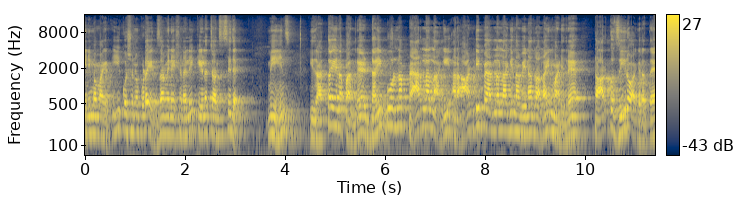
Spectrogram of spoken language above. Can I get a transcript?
ಮಿನಿಮಮ್ ಆಗಿರುತ್ತೆ. ಈ ಕ್ವಶನ್ ಕೂಡ ಎಕ್ಸಾಮಿನೇಷನ್ ಅಲ್ಲಿ ಕೇಳೋ ಚಾನ್ಸಸ್ ಇದೆ. ಮೀನ್ಸ್ ಇದರ ಅರ್ಥ ಏನಪ್ಪಾ ಅಂದ್ರೆ ಡೈಪೋಲ್ನ ಪ್ಯಾರಲಲ್ ಆಗಿ ಆರ್ ಆಂಟಿ ಪ್ಯಾರಲಲ್ ಆಗಿ ನಾವೇನಾದ್ರೂ ಅಲೈನ್ ಮಾಡಿದ್ರೆ ಟಾರ್ಕ್ ಝೀರೋ ಆಗಿರುತ್ತೆ.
